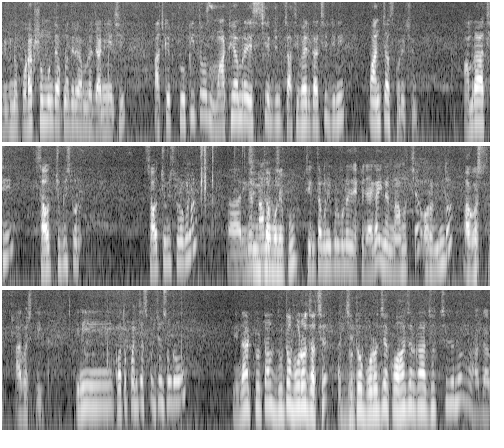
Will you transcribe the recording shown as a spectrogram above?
বিভিন্ন প্রোডাক্ট সম্বন্ধে আপনাদের আমরা জানিয়েছি। আজকে প্রকৃত মাঠে আমরা এসেছি একজন চাষি ভাইয়ের কাছে যিনি পান চাষ করেছেন। আমরা আছি সাউথ চব্বিশ পর সাউথ চব্বিশ পরগনা আর ইনার নাম হচ্ছে- চিন্তামণিপুর। চিন্তামণিপুর বলে একটা জায়গা ইনার নাম হচ্ছে অরবিন্দ আগস্ট আগস্তি। ইনি কত পঞ্চাশ করেছেন শঙ্করবাবু এনার টোটাল দুটো বড়জ আছে। আচ্ছা। দুটো বড়জে ক হাজার গাছ হচ্ছে যেন? হাজার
